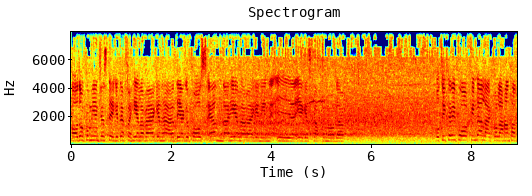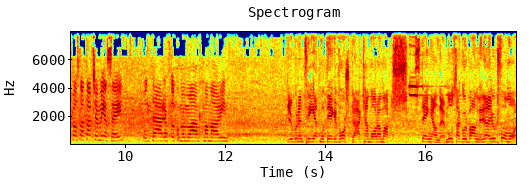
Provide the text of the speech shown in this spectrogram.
Ja, de kom egentligen steget efter hela vägen här. Degerfors ända hela vägen in i eget straffområde. Och tittar vi på Findell här, kolla han tar första touchen med sig. Och därefter kommer Ma- Mamar in. Djurgården 3-1 mot Degerfors. Det här kan vara matchstängande. Musa Gurbanli, redan gjort två mål.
